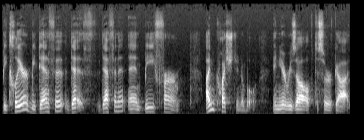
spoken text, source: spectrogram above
Be clear, be definite, and be firm. Unquestionable in your resolve to serve God.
